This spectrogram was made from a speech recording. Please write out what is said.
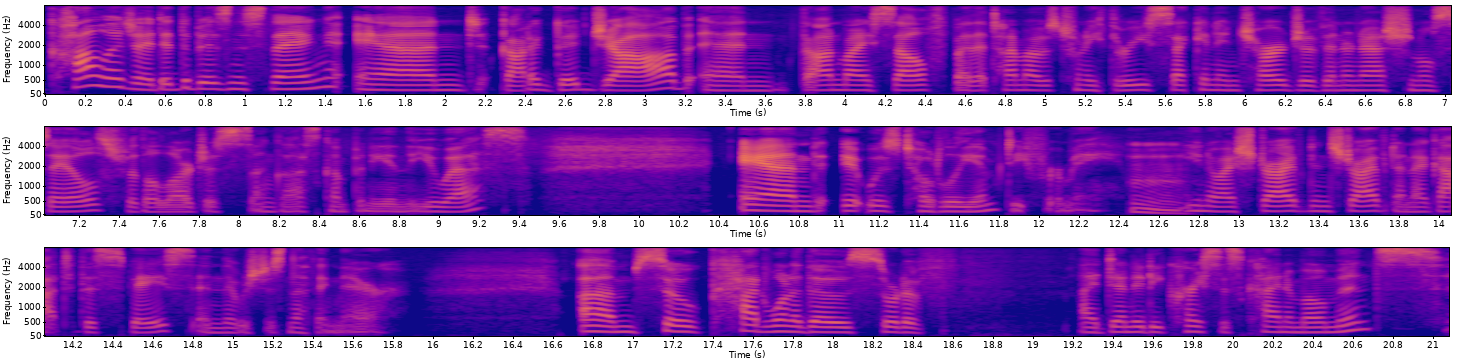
College, I did the business thing and got a good job and found myself, by the time I was 23, second in charge of international sales for the largest sunglass company in the US. And it was totally empty for me. Hmm. You know, I strived and strived and I got to this space and there was just nothing there. Um, so had one of those sort of identity crisis kind of moments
